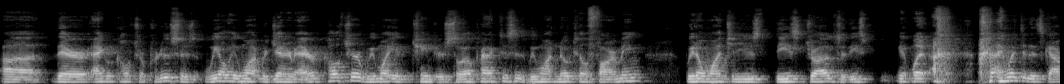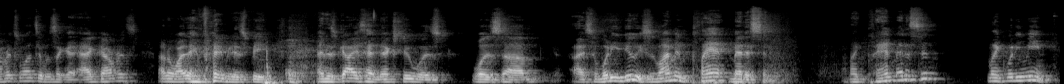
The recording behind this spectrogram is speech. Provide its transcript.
uh, their agricultural producers, we only want regenerative agriculture. We want you to change your soil practices. We want no-till farming. We don't want you to use these drugs or these. You know, what I went to this conference once. It was like an ag conference. I don't know why they invited me to speak. And this guy I sat next to was was. Um, I said, "What do you do?" He says, "Well, I'm in plant medicine." I'm like, "Plant medicine?" I'm like, "What do you mean?"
